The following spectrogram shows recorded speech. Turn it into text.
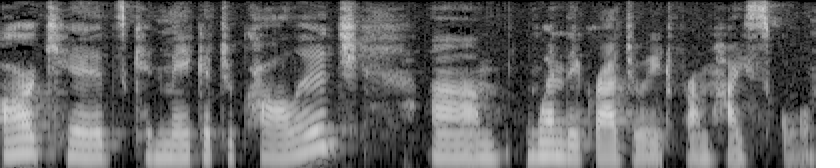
our kids can make it to college um, when they graduate from high school.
